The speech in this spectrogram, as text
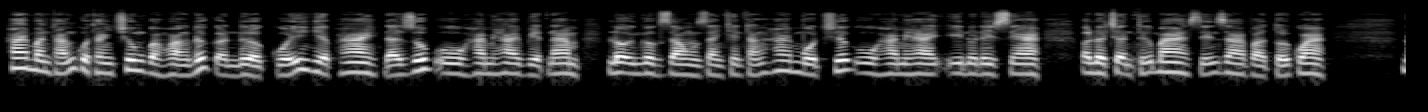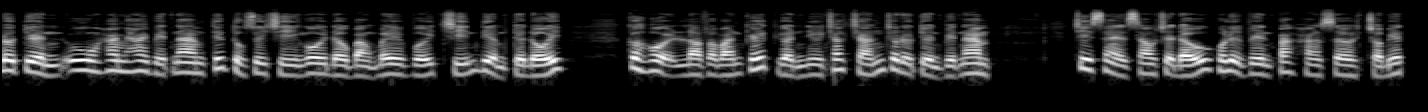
Hai bàn thắng của Thành Trung và Hoàng Đức ở nửa cuối hiệp 2 đã giúp U22 Việt Nam lội ngược dòng giành chiến thắng 2-1 trước U22 Indonesia ở lượt trận thứ ba diễn ra vào tối qua. Đội tuyển U22 Việt Nam tiếp tục duy trì ngôi đầu bảng B với 9 điểm tuyệt đối. Cơ hội lọt vào bán kết gần như chắc chắn cho đội tuyển Việt Nam. Chia sẻ sau trận đấu, huấn luyện viên Park Hang-seo cho biết.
